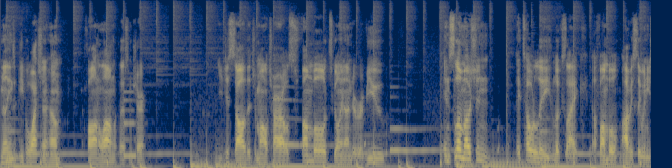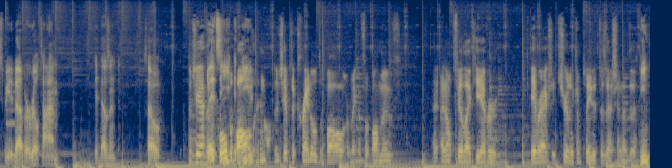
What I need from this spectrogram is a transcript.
millions of people watching at home, following along with us, I'm sure. Just saw the Jamaal Charles fumble. It's going under review. In slow motion, it totally looks like a fumble. Obviously, when you speed it up or real time, it doesn't. So Don't you have to a- pull the ball? And, don't you have to cradle the ball or make a football move? I, I don't feel like he ever he ever actually truly completed possession of the. he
